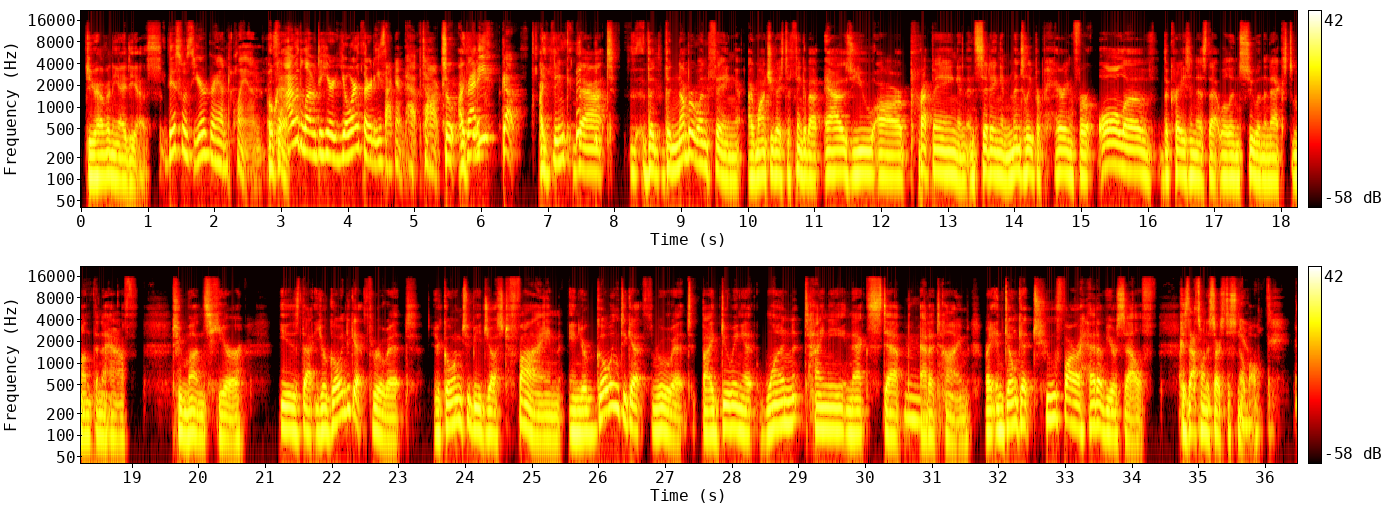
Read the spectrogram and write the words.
Do you have any ideas? This was your grand plan. Okay. So I would love to hear your 30 second pep talk. So I ready? Think, Go. I think that the the number one thing I want you guys to think about as you are prepping and, and sitting and mentally preparing for all of the craziness that will ensue in the next month and a half, two months here, is that you're going to get through it. You're going to be just fine, and you're going to get through it by doing it one tiny next step Mm. at a time, right? And don't get too far ahead of yourself because that's when it starts to snowball.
